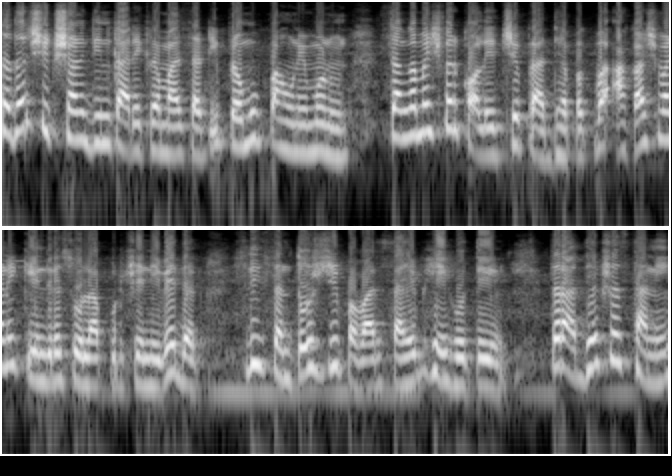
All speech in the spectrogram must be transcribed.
सदर शिक्षण दिन कार्यक्रमासाठी प्रमुख पाहुणे म्हणून संगमेश्वर कॉलेजचे प्राध्यापक व आकाशवाणी केंद्र सोलापूरचे निवेदक श्री संतोषजी पवार साहेब हे होते. तर अध्यक्षस्थानी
